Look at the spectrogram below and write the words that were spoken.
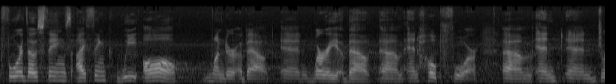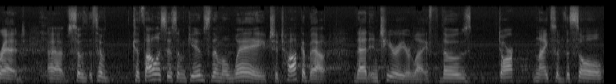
for those things I think we all wonder about and worry about um, and hope for um, and, and dread. Uh, so, so Catholicism gives them a way to talk about that interior life, those dark nights of the soul,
